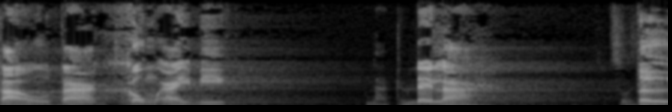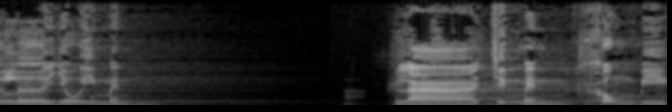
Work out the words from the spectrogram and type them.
tạo tác không ai biết. Đây là tự lừa dối mình. Là chính mình không biết.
